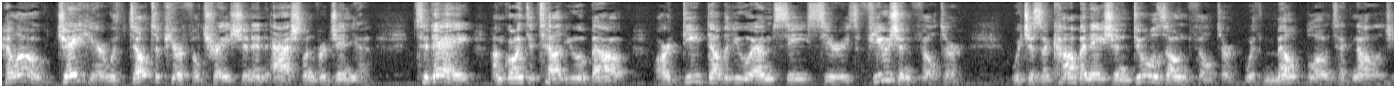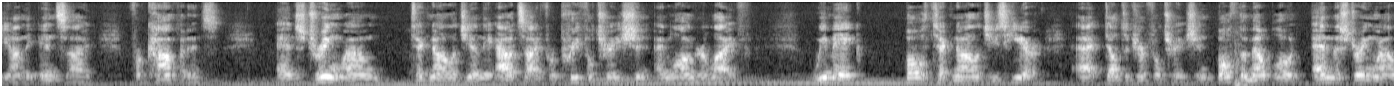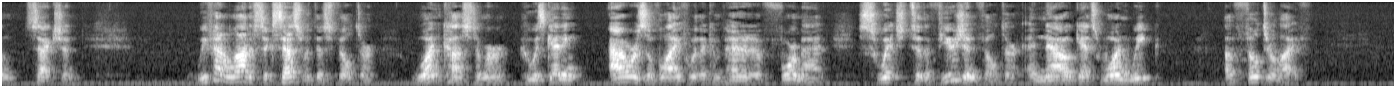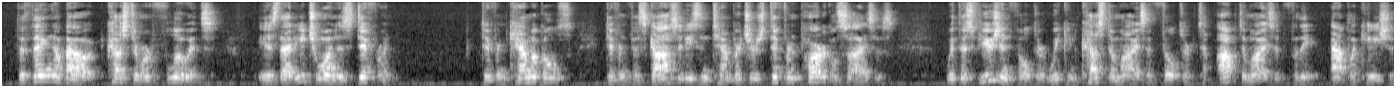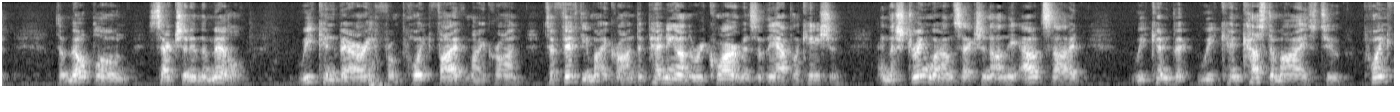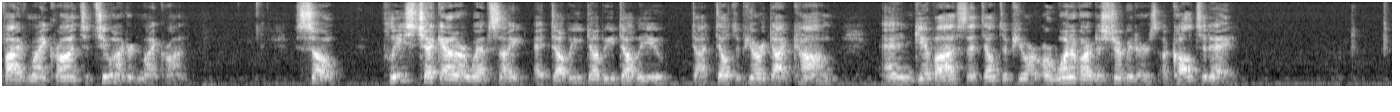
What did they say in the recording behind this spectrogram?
Hello, Jay here with Delta Pure Filtration in Ashland, Virginia. Today, I'm going to tell you about our DWMC series Fusion filter, which is a combination dual zone filter with melt blown technology on the inside for confidence and string wound technology on the outside for prefiltration and longer life. We make both technologies here at Delta Pure Filtration, both the melt blown and the string wound section. We've had a lot of success with this filter. One customer who was getting hours of life with a competitive format switched to the Fusion filter and now gets one week of filter life. The thing about customer fluids is that each one is different. Different chemicals, different viscosities and temperatures, different particle sizes. With this Fusion filter, we can customize a filter to optimize it for the application. The melt blown section in the middle we can vary from 0.5 micron to 50 micron depending on the requirements of the application. And the string wound section on the outside, we can, we can customize to 0.5 micron to 200 micron. So, please check out our website at www.deltapure.com and give us at DeltaPure or one of our distributors a call today.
